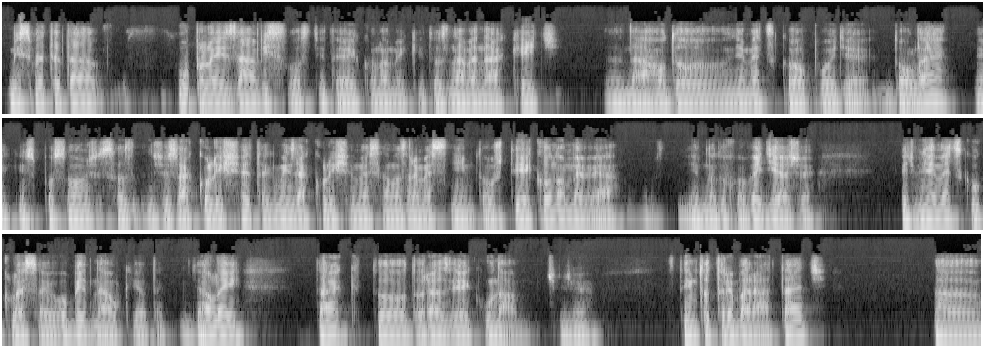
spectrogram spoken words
my sme teda úplnej závislosti tej ekonomiky. To znamená, keď náhodou Nemecko pôjde dole nejakým spôsobom, že sa že zakoliše, tak my zakolišeme samozrejme s ním. To už tí ekonomovia jednoducho vedia, že keď v Nemecku klesajú objednávky a tak ďalej, tak to dorazí aj ku nám. Čiže s týmto treba rátať. Uh,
